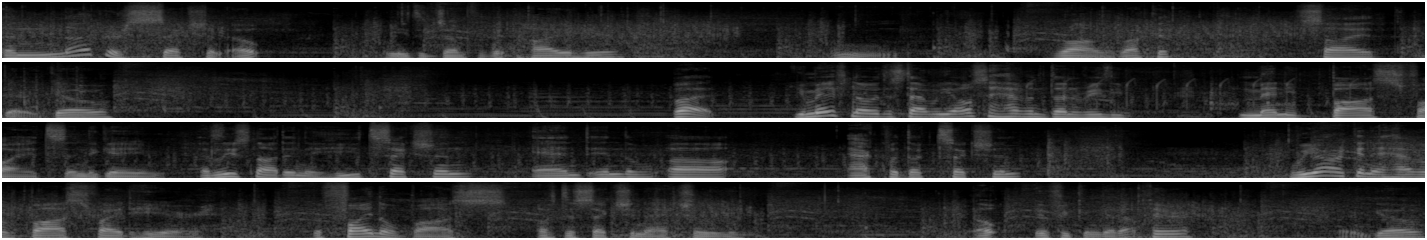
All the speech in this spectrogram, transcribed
another section. Oh, we need to jump a bit higher here. Ooh, wrong rocket side. There we go. But you may have noticed that we also haven't done really many boss fights in the game. At least not in the heat section and in the uh, aqueduct section. We are going to have a boss fight here. The final boss of the section, actually. Oh, if we can get up here. There we go.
